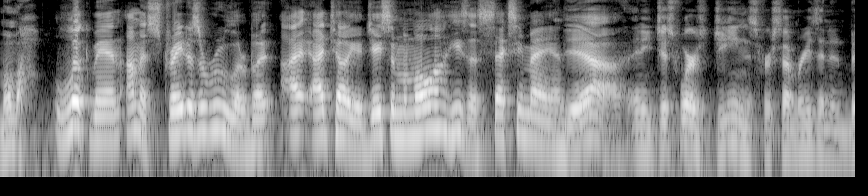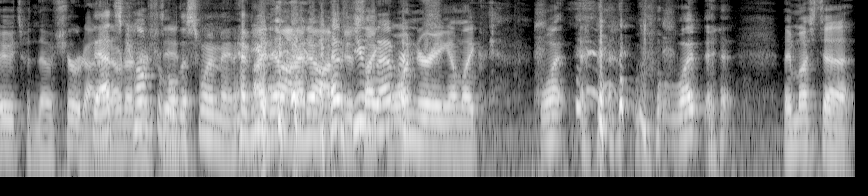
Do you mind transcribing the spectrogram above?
Momoa. Look, man, I'm as straight as a ruler, but I, I tell you, Jason Momoa, he's a sexy man. Yeah, and he just wears jeans for some reason and boots with no shirt on. I That's comfortable understand. to swim in. Have you? I know, I know. I'm just like ever- wondering. I'm like, what? what? They must. Uh,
